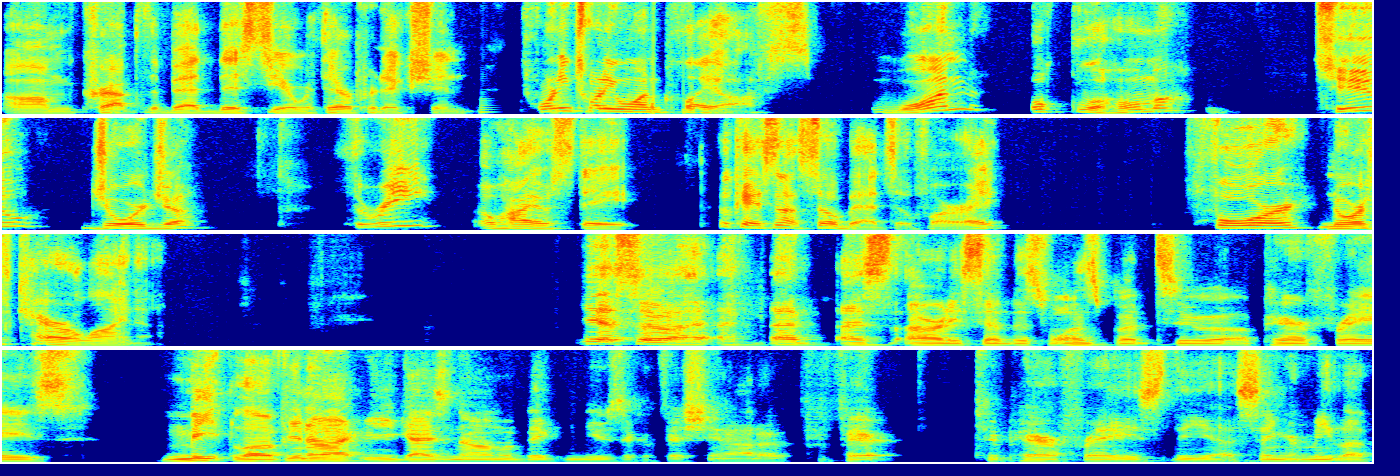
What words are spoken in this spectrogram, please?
um, crapped the bed this year with their prediction. 2021 playoffs: one, Oklahoma; two, Georgia; three, Ohio State; Okay, it's not so bad so far, right? For North Carolina. Yeah, so I, I, I already said this once, but to uh, paraphrase Meatloaf, you know, I, you guys know I'm a big music aficionado. Prepare, to paraphrase the uh, singer Meatloaf,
